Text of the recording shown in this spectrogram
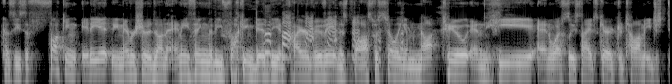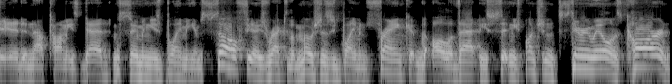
because he's a fucking idiot. And he never should have done anything that he fucking did the entire movie. And his boss was telling him not to. And he and Wesley Snipes' character Tommy just did. And now Tommy's dead. I'm assuming he's blaming himself. You know, he's wrecked with emotions. He's blaming Frank. and All of that. And he's sitting, he's punching steering wheel in his car and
